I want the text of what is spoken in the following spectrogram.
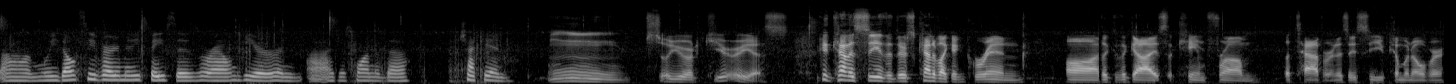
Um, we don't see very many faces around here, and uh, I just wanted to check in. Mm, so you're curious. You can kind of see that there's kind of like a grin on the, the guys that came from the tavern as they see you coming over.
